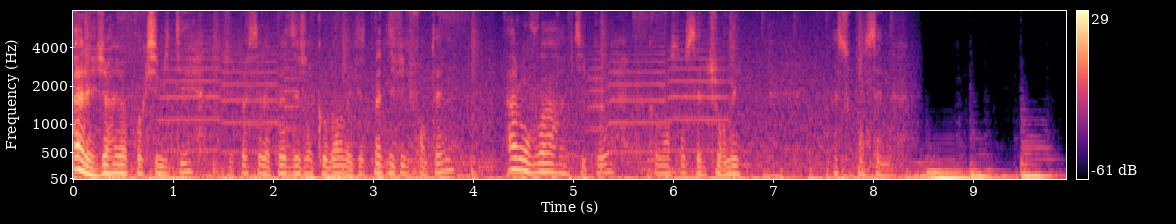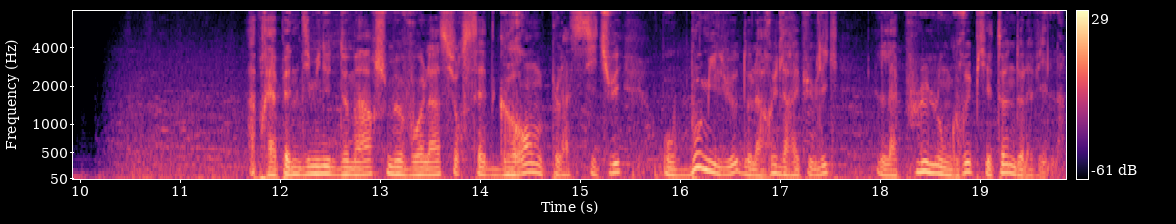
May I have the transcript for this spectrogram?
Allez, j'arrive à proximité. Passé la place des Jacobins avec cette magnifique fontaine. Allons voir un petit peu comment sont cette journée à Soupe en Seine. Après à peine 10 minutes de marche, me voilà sur cette grande place située au beau milieu de la rue de la République, la plus longue rue piétonne de la ville.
